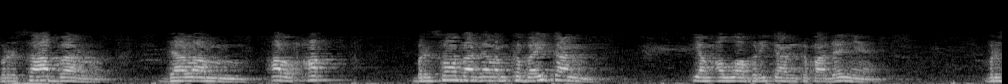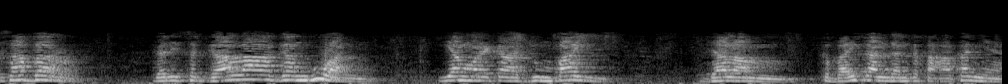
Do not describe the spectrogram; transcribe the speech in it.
bersabar dalam al-haq, bersabar dalam kebaikan yang Allah berikan kepadanya. Bersabar dari segala gangguan yang mereka jumpai dalam kebaikan dan ketaatannya.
